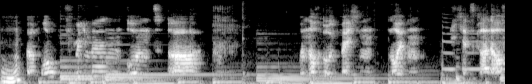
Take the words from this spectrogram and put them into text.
Mhm. äh, Morgan Freeman und, äh, und noch irgendwelchen Leuten, die ich jetzt gerade auf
